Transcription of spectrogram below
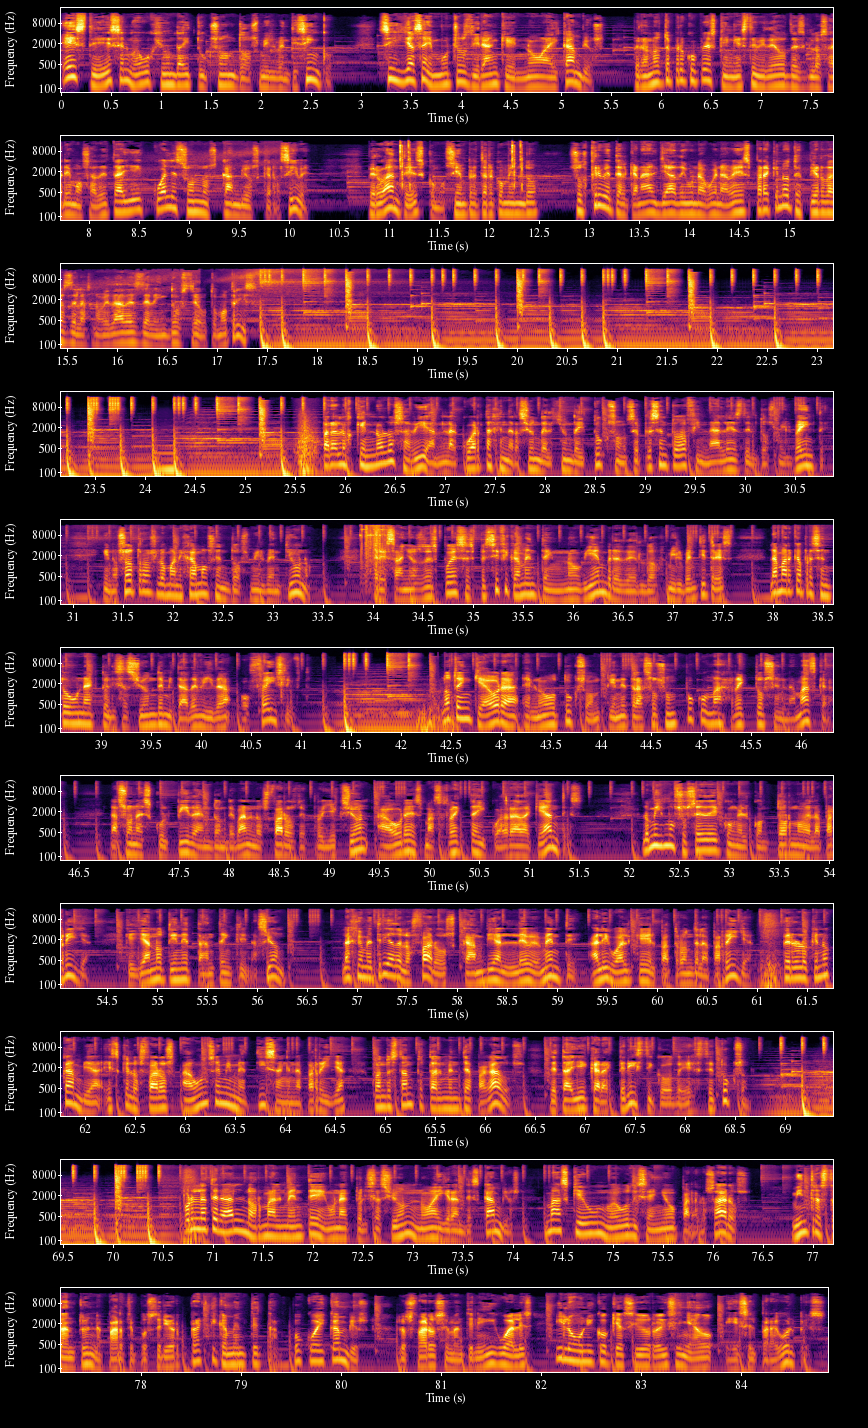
Este es el nuevo Hyundai Tucson 2025. Sí, ya sé, muchos dirán que no hay cambios, pero no te preocupes que en este video desglosaremos a detalle cuáles son los cambios que recibe. Pero antes, como siempre te recomiendo, suscríbete al canal ya de una buena vez para que no te pierdas de las novedades de la industria automotriz. Para los que no lo sabían, la cuarta generación del Hyundai Tucson se presentó a finales del 2020 y nosotros lo manejamos en 2021. Tres años después, específicamente en noviembre del 2023, la marca presentó una actualización de mitad de vida o facelift. Noten que ahora el nuevo Tucson tiene trazos un poco más rectos en la máscara. La zona esculpida en donde van los faros de proyección ahora es más recta y cuadrada que antes. Lo mismo sucede con el contorno de la parrilla, que ya no tiene tanta inclinación. La geometría de los faros cambia levemente, al igual que el patrón de la parrilla, pero lo que no cambia es que los faros aún se mimetizan en la parrilla cuando están totalmente apagados, detalle característico de este Tucson. Por el lateral, normalmente en una actualización no hay grandes cambios, más que un nuevo diseño para los aros. Mientras tanto, en la parte posterior prácticamente tampoco hay cambios, los faros se mantienen iguales y lo único que ha sido rediseñado es el paragolpes.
